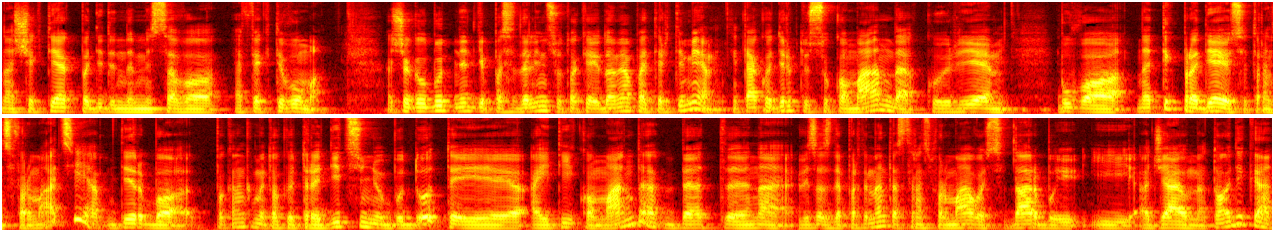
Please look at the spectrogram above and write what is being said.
na, šiek tiek padidindami savo efektyvumą. Aš čia galbūt netgi pasidalinsiu tokia įdomia patirtimi. Teko dirbti su komanda, kuri buvo, na, tik pradėjusi transformaciją, dirbo pakankamai tokiu tradiciniu būdu, tai IT komanda, bet, na, visas departamentas transformavosi darbui į agile metodiką.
